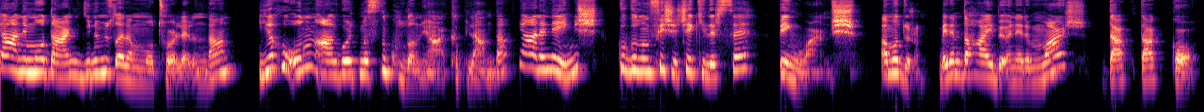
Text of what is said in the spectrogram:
Yani modern günümüz arama motorlarından. Yahoo onun algoritmasını kullanıyor arka planda. Yani neymiş? Google'un fişi çekilirse Bing varmış. Ama durun, benim daha iyi bir önerim var. DuckDuckGo.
